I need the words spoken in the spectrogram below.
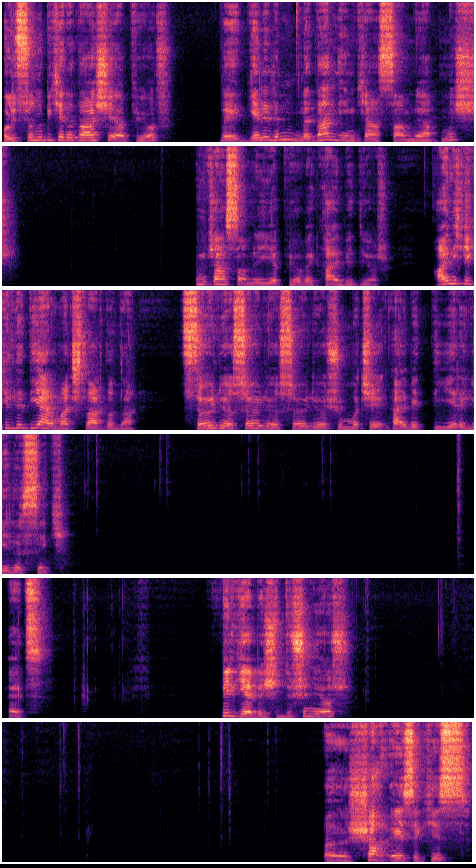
Pozisyonu bir kere daha şey yapıyor. Ve gelelim neden imkansız hamle yapmış? İmkansız hamleyi yapıyor ve kaybediyor. Aynı şekilde diğer maçlarda da söylüyor söylüyor söylüyor şu maçı kaybettiği yere gelirsek Evet. Fil G5'i düşünüyor. Ee, Şah E8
